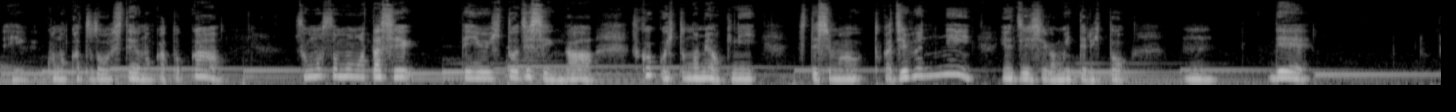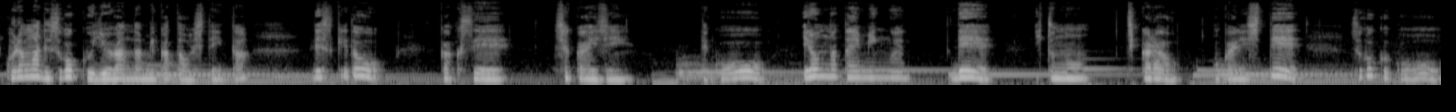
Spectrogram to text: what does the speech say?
えーこの活動をしているのかとかそもそも私っていう人自身がすごく人の目を気にしてしまうとか自分に矢印が向いてる人、うん、でこれまですごく歪んだ見方をしていた。ですけど学生社会人でこういろんなタイミングで人の力をお借りしてすごくこ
